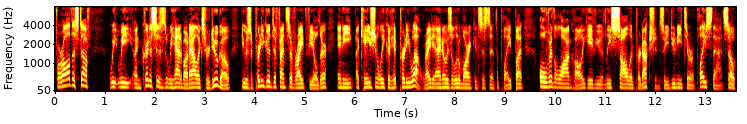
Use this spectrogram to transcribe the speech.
for all the stuff we, we and criticism we had about Alex Verdugo, he was a pretty good defensive right fielder, and he occasionally could hit pretty well, right? I know he's a little more inconsistent at the plate, but over the long haul, he gave you at least solid production. So you do need to replace that. So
